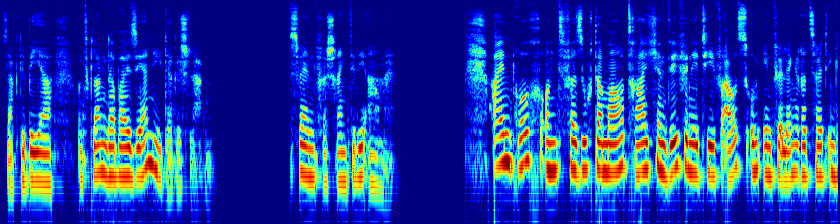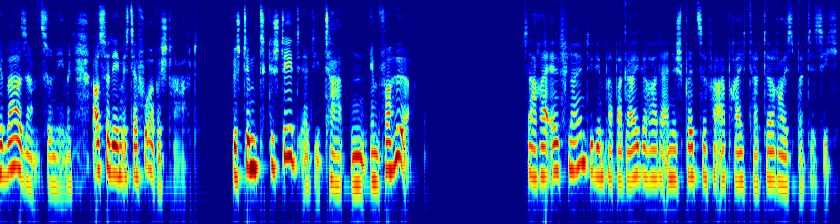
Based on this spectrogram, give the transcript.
sagte Bea und klang dabei sehr niedergeschlagen. Sven verschränkte die Arme. Einbruch und versuchter Mord reichen definitiv aus, um ihn für längere Zeit in Gewahrsam zu nehmen. Außerdem ist er vorbestraft. Bestimmt gesteht er die Taten im Verhör. Sarah Elflein, die dem Papagei gerade eine Spritze verabreicht hatte, räusperte sich.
